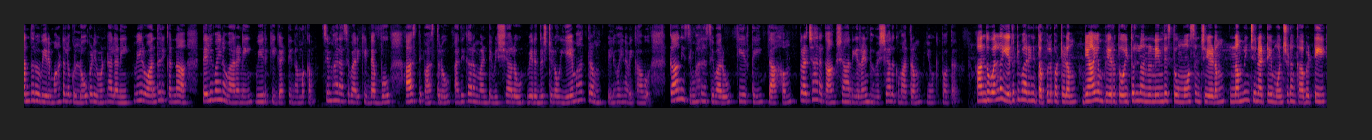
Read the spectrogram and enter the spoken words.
అందరూ వీరి మాటలకు లోబడి ఉండాలని వీరు అందరికన్నా తెలివైన వారని వీరికి గట్టి నమ్మకం. సింహరాశి వారికి డబ్బు ఆస్తిపాస్తులు అధికారం వంటి విషయాలు వీరి దృష్టిలో ఏమాత్రం విలువైనవి కావు. కానీ సింహరాశి వారు కీర్తి దాహం ప్రచారకాంక్ష అని రెండు విషయాలకు మాత్రం యోగిపోతారు. అందువల్ల ఎదుటివారిని తప్పులు పట్టడం న్యాయం పేరుతో ఇతరులను నిందిస్తూ మోసం చేయడం నమ్మించినట్టే ముంచడం కాబట్టి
